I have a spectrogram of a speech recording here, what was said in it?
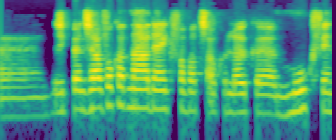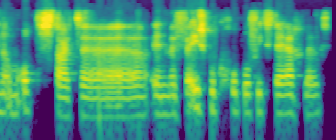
Eh, dus ik ben zelf ook aan het nadenken van wat zou ik een leuke MOOC vinden om op te starten eh, in mijn Facebookgroep of iets dergelijks.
